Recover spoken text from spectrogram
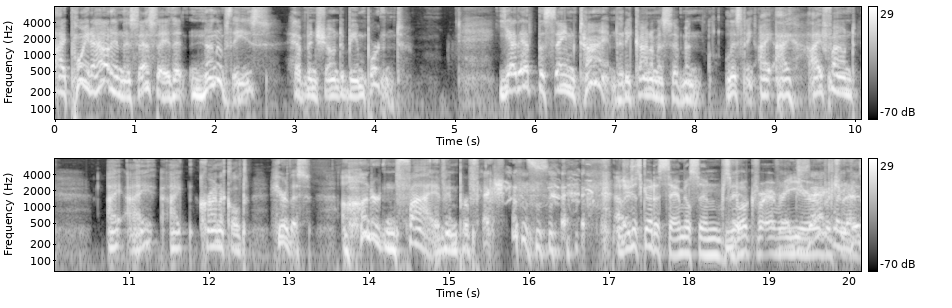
I point out in this essay that none of these have been shown to be important. Yet at the same time that economists have been listing, I, I, I found, I, I, I chronicled, hear this, 105 imperfections. Did you just go to Samuelson's book for every year, exactly. between This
